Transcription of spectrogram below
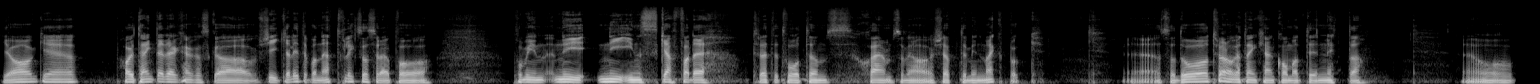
Jag eh, har ju tänkt att jag kanske ska kika lite på Netflix och sådär på, på min ny, nyinskaffade 32-tums skärm som jag har köpt min Macbook. Eh, så då tror jag nog att den kan komma till nytta. Eh, och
